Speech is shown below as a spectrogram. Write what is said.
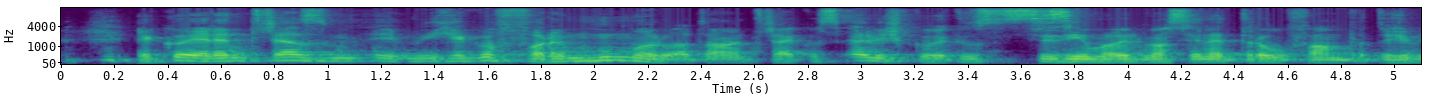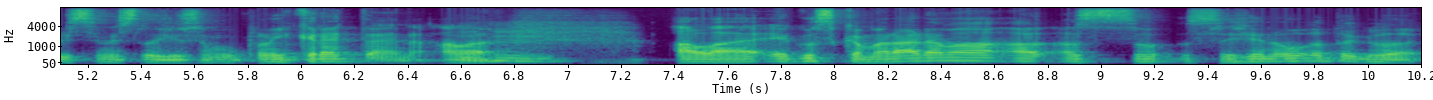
jako jeden třeba z mých jako forem humoru, a to máme třeba jako s Eliškou, jako s cizím lidmi asi netroufám, protože by si myslel, že jsem úplný kretén, ale, mm-hmm. Ale jako s kamarádama a, a se ženou a takhle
